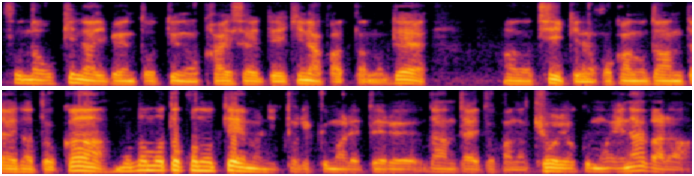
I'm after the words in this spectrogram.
そんな大きなイベントっていうのを開催できなかったので、あの、地域の他の団体だとか、もともとこのテーマに取り組まれている団体とかの協力も得ながら、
